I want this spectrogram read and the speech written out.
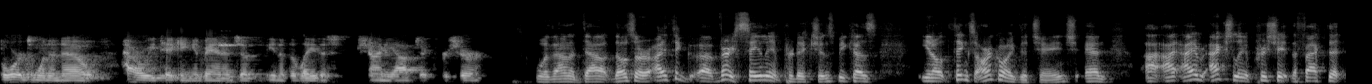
boards want to know how are we taking advantage of you know the latest shiny object for sure. Without a doubt, those are, I think, uh, very salient predictions because you know things are going to change, and I, I actually appreciate the fact that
